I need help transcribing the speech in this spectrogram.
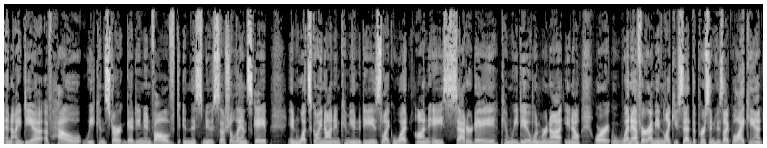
an idea of how we can start getting involved in this new social landscape, in what's going on in communities, like what on a Saturday can we do when we're not, you know, or whenever. I mean, like you said, the person who's like, well, I can't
